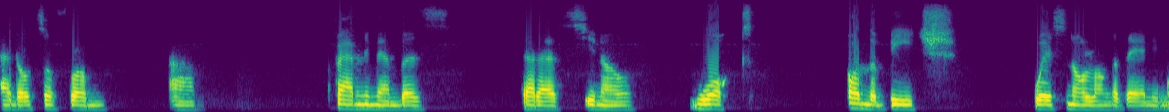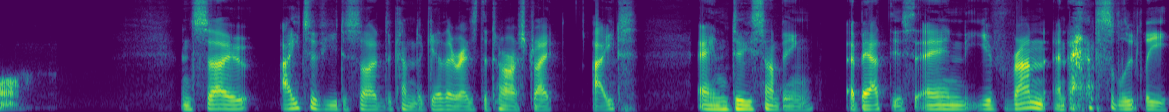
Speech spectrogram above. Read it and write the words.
and also from um, family members that has you know walked on the beach where it's no longer there anymore. And so eight of you decided to come together as the Torres Strait Eight and do something about this. And you've run an absolutely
